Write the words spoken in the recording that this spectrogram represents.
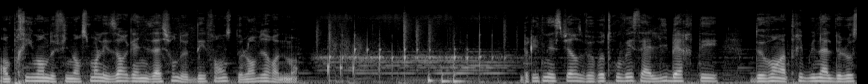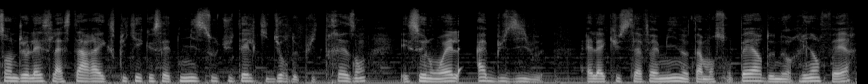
en privant de financement les organisations de défense de l'environnement. Britney Spears veut retrouver sa liberté. Devant un tribunal de Los Angeles, la star a expliqué que cette mise sous tutelle qui dure depuis 13 ans est selon elle abusive. Elle accuse sa famille, notamment son père, de ne rien faire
